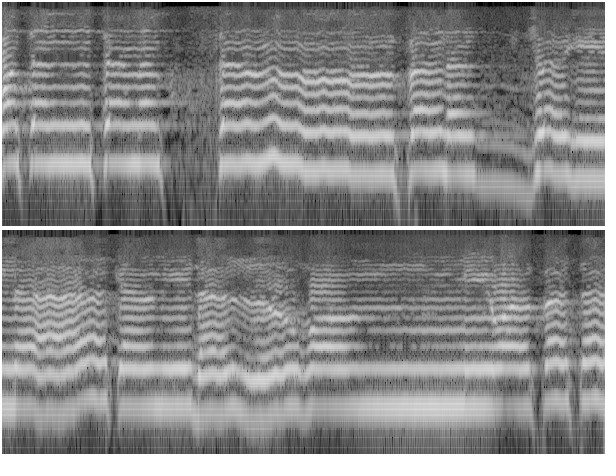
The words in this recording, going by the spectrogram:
قتلت نفسا فنجيناك من الغم وفتناك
